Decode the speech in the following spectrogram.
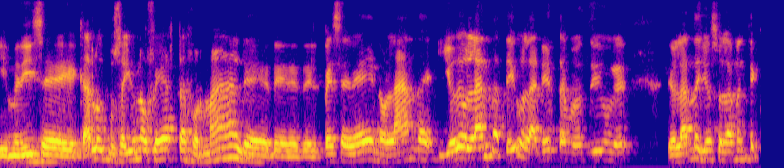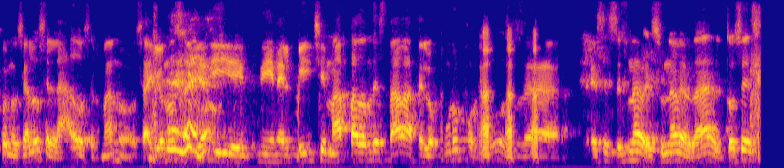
y me dice, Carlos, pues hay una oferta formal de, del PCB en Holanda. Y yo de Holanda, te digo la neta, pues de Holanda yo solamente conocía los helados, hermano. O sea, yo no sabía ni, en el pinche mapa dónde estaba, te lo juro por Dios. O sea, es, es, una, es una verdad. Entonces,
